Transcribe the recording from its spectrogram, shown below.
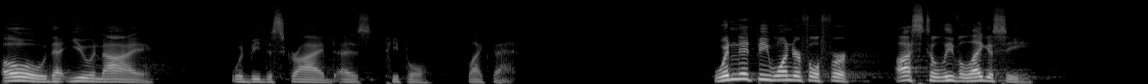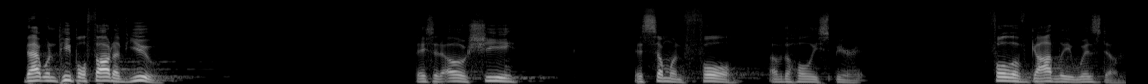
Oh, that you and I would be described as people like that. Wouldn't it be wonderful for us to leave a legacy that when people thought of you, they said, Oh, she is someone full of the Holy Spirit, full of godly wisdom.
